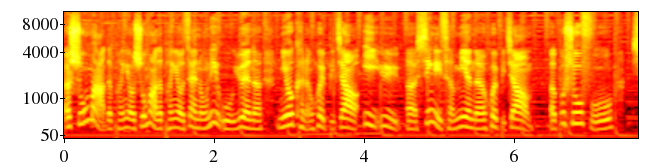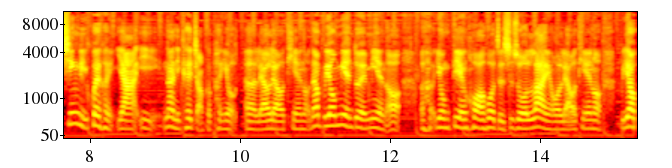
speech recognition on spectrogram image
而属马的朋友，属马的朋友在农历五月呢，你有可能会比较抑郁，呃，心理层面呢会比较。呃，不舒服，心里会很压抑。那你可以找个朋友呃聊聊天哦，但不用面对面哦，呃，用电话或者是说 Line 哦聊天哦，不要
